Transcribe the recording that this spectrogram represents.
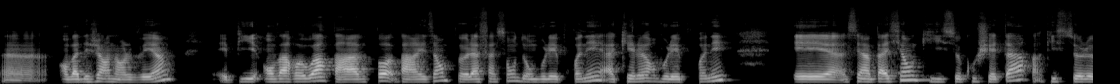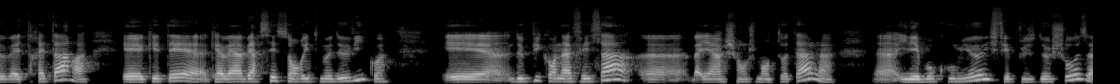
on va déjà en enlever un. Et puis on va revoir par, par exemple la façon dont vous les prenez, à quelle heure vous les prenez, et c'est un patient qui se couchait tard, qui se levait très tard et qui était, qui avait inversé son rythme de vie, quoi. Et depuis qu'on a fait ça, bah, il y a un changement total. il est beaucoup mieux, il fait plus de choses.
